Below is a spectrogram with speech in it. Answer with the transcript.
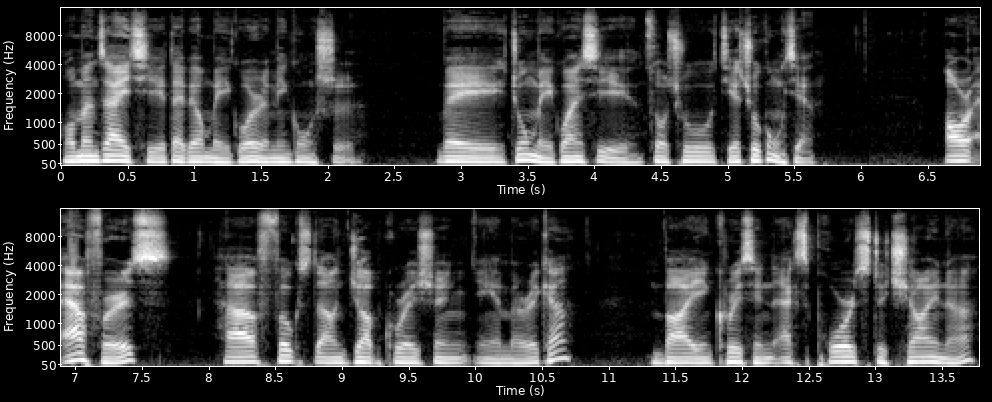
我们在一起代表美国人民共事， 为中美关系做出杰出贡献。our efforts have focused on job creation in America by increasing exports to China,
